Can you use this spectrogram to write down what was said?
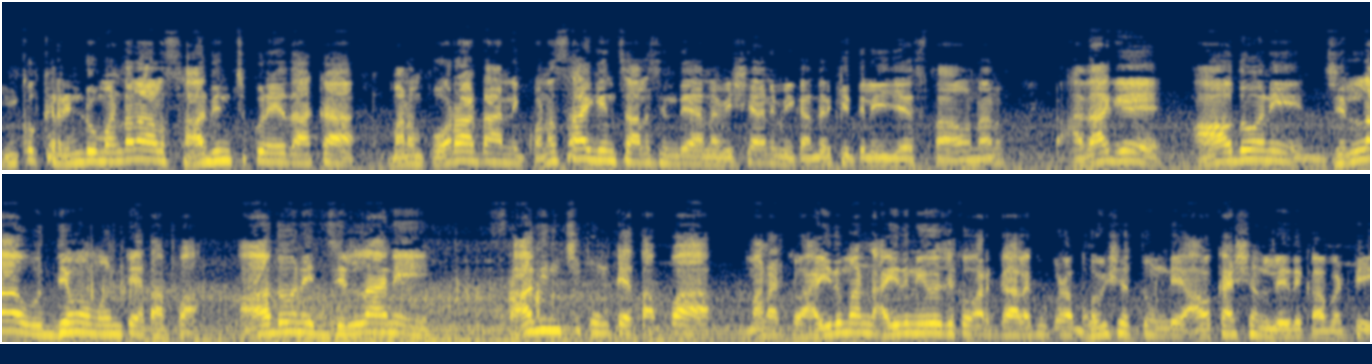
ఇంకొక రెండు మండలాలు సాధించుకునేదాకా మనం పోరాటాన్ని కొనసాగించాల్సిందే అన్న విషయాన్ని మీకు అందరికీ తెలియజేస్తా ఉన్నాను. అలాగే ఆదోని జిల్లా ఉద్యమం ఉంటే తప్ప ఆదోని జిల్లాని సాధించుకుంటే తప్ప మనకు ఐదు మంది ఐదు నియోజకవర్గాలకు కూడా భవిష్యత్తు ఉండే అవకాశం లేదు కాబట్టి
